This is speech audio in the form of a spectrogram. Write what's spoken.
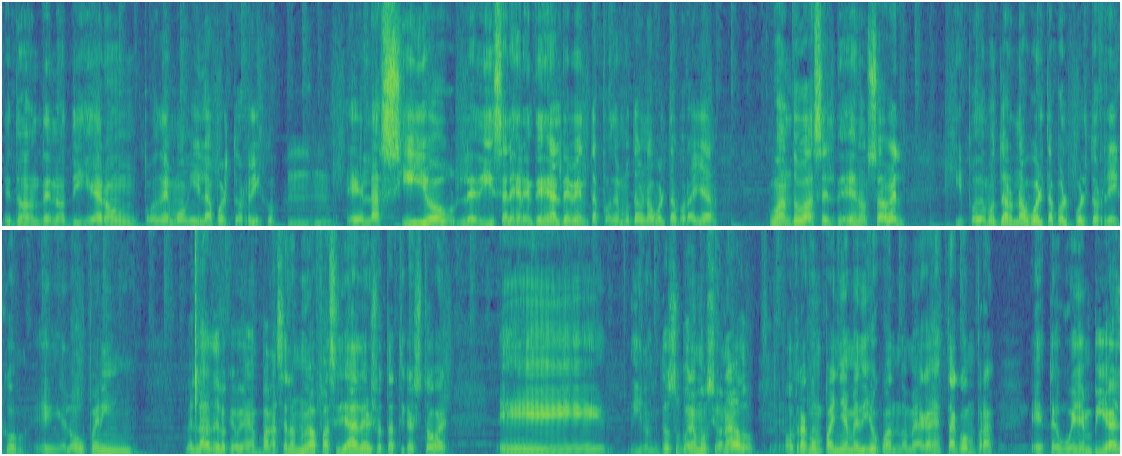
eh, donde nos dijeron, podemos ir a Puerto Rico. Eh, la CEO le dice al gerente general de ventas, podemos dar una vuelta por allá. ¿Cuándo va a ser? Déjenos saber y podemos dar una vuelta por Puerto Rico en el opening, ¿verdad? De lo que van a ser las nuevas facilidades de Airsoft Tactical Store. Eh, y nosotros súper emocionados. Sí. Otra compañía me dijo, cuando me hagas esta compra, eh, te voy a enviar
